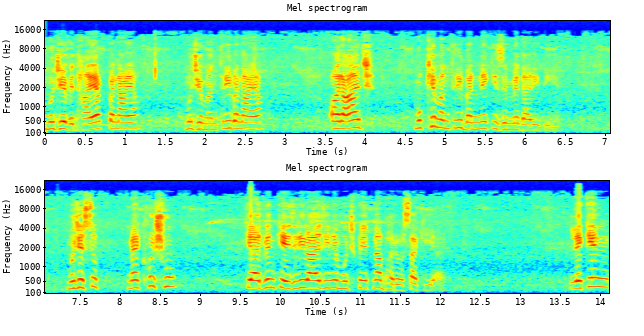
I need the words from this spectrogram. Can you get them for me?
मुझे विधायक बनाया, मुझे मंत्री बनाया और आज मुख्यमंत्री बनने की ज़िम्मेदारी दी है। मुझे सुख, मैं खुश हूँ कि अरविंद केजरीवाल जी ने मुझ पर इतना भरोसा किया है। लेकिन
